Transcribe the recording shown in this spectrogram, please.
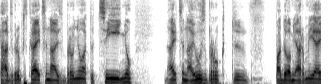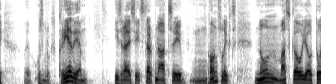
Tādas grupas, kas aicināja uz bruņotu cīņu, aicināja uzbrukt padomju armijai, uzbrukt krieviem izraisīt starpnāciju mm, konflikts. Nu, Maskava jau to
